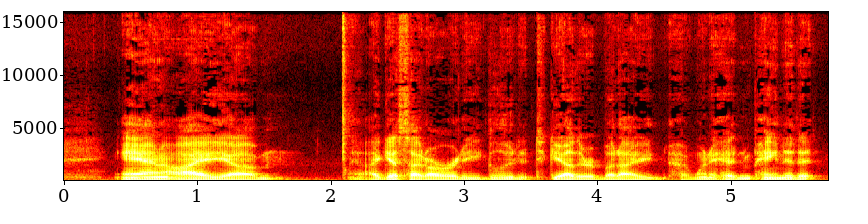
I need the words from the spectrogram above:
and I um, I guess I'd already glued it together, but I, I went ahead and painted it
